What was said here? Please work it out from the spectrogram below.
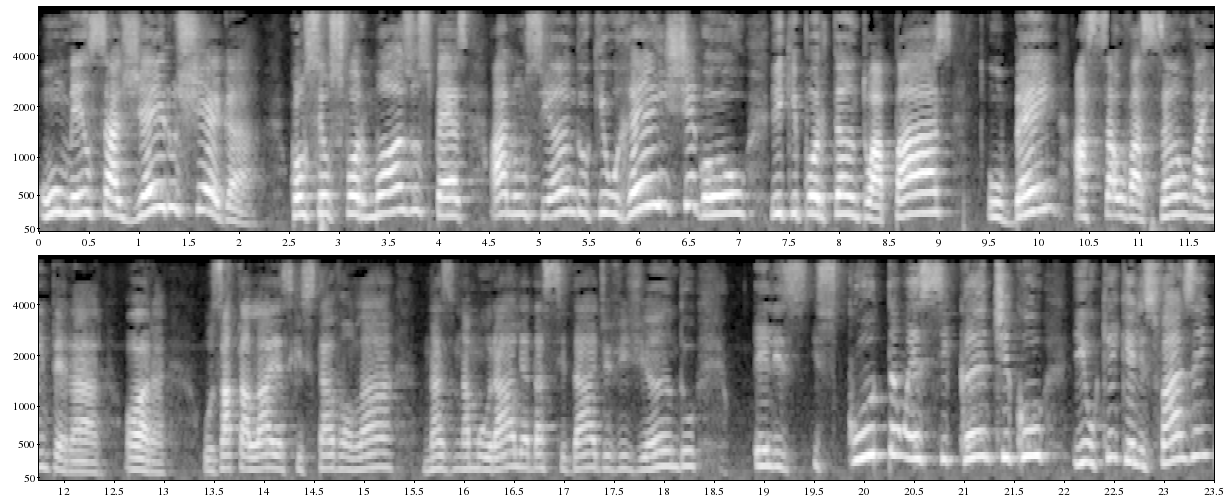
um mensageiro chega com seus formosos pés, anunciando que o rei chegou e que, portanto, a paz, o bem, a salvação vai imperar. Ora, os atalaias que estavam lá nas, na muralha da cidade vigiando, eles escutam esse cântico e o que que eles fazem?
